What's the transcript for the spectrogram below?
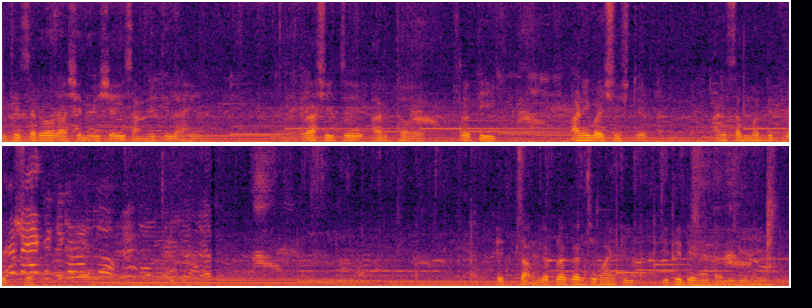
इथे सर्व राशींविषयी सांगितलेलं आहे. राशीचे अर्थ प्रतीक आणि वैशिष्ट्य आणि संबंधित वृक्ष. एक चांगल्या प्रकारची माहिती इथे देण्यात आलेली आहे.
